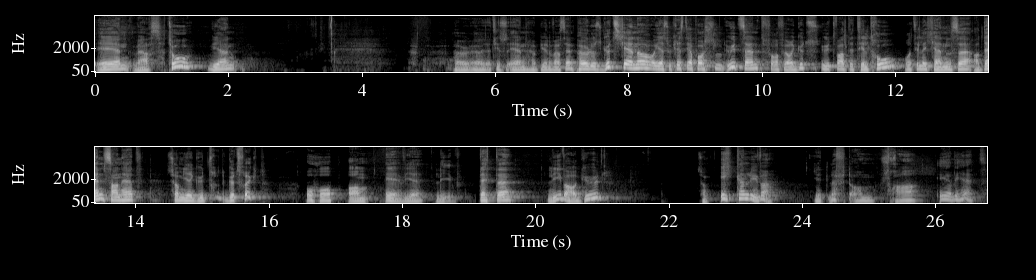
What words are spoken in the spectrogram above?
1, vers 2 igjen? Eh, Titus 1, begynner vers 1. Paulus, Guds tjener og Jesu Kristi apostel, utsendt for å føre Guds utvalgte til tro og til erkjennelse av den sannhet som gir Guds frykt og håp om evige liv. Dette Livet har Gud, som ikke kan lyve, gitt løfte om fra evighet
